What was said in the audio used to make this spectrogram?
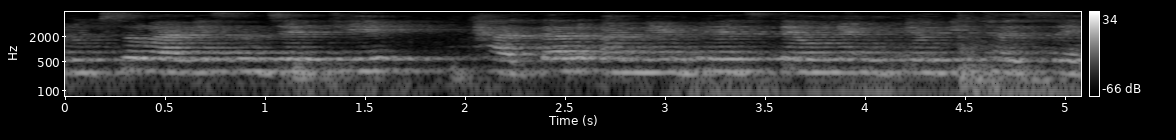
વૃક્ષો વાવીશું, જેથી ખાતર અને ભેજ તેઓને ઉપયોગી થશે.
